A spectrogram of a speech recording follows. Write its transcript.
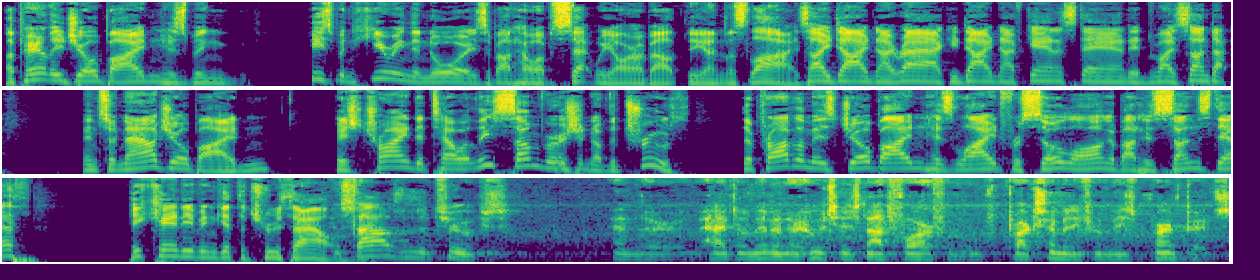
Apparently Joe Biden has been, he's been hearing the noise about how upset we are about the endless lies. I died in Iraq. He died in Afghanistan and my son died. And so now Joe Biden is trying to tell at least some version of the truth. The problem is Joe Biden has lied for so long about his son's death he can't even get the truth out. Thousands of troops, and they had to live in their hooches not far from proximity from these burn pits.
